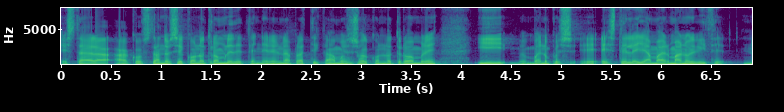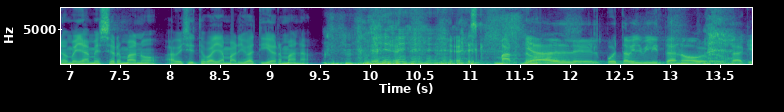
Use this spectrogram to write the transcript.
estar acostándose con otro hombre, de tener una práctica homosexual con otro hombre, y bueno, pues este le llama hermano y le dice, no me llames hermano, a ver si te va a llamar yo a ti hermana. es que Marcial, ¿No? el poeta bilbilitano, o sea, que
